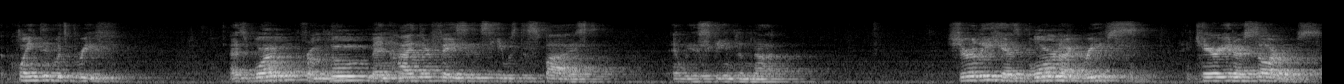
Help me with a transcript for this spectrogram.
acquainted with grief. As one from whom men hide their faces, he was despised, and we esteemed him not. Surely he has borne our griefs and carried our sorrows,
